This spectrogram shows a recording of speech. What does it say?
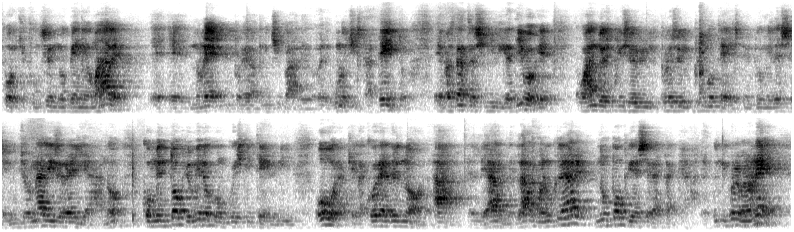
poi che funzionino bene o male eh, eh, non è il problema principale, uno ci sta attento. È abbastanza significativo che quando esplosero il, il primo test nel 2006, un giornale israeliano commentò più o meno con questi termini, ora che la Corea del Nord ha l'arma nucleare non può più essere attaccata, quindi il problema non è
